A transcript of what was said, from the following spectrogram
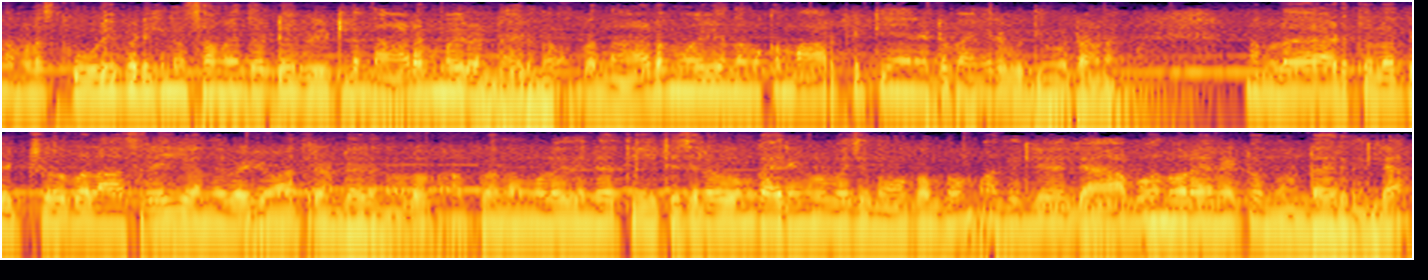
നമ്മൾ സ്കൂളിൽ പഠിക്കുന്ന സമയം തൊട്ട് വീട്ടിൽ നാടൻ മുയലുണ്ടായിരുന്നു അപ്പോൾ നാടൻ മുയൽ നമുക്ക് മാർക്കറ്റ് ചെയ്യാനായിട്ട് ഭയങ്കര ബുദ്ധിമുട്ടാണ്. നമ്മൾ അടുത്തുള്ള പെറ്റ് ഷോപ്പുകൾ ആശ്രയിക്കുക എന്ന വഴി മാത്രമേ ഉണ്ടായിരുന്നുള്ളൂ. അപ്പോൾ നമ്മൾ ഇതിന്റെ തീറ്റ ചിലവും കാര്യങ്ങളും വെച്ച് നോക്കുമ്പം അതിൽ ലാഭം എന്ന് പറയാനായിട്ടൊന്നും ഉണ്ടായിരുന്നില്ല.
